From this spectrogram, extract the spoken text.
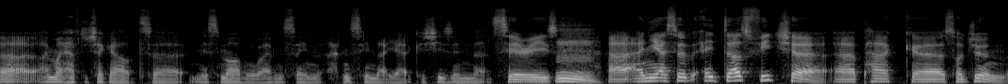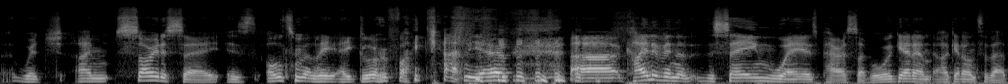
Uh, I might have to check out uh, Miss Marvel. I haven't seen I haven't seen that yet because she's in that series. Mm. Uh, and yes, yeah, so it does feature uh, Park uh, Seo-joon, which I'm sorry to say is ultimately a glorified cameo, uh, kind of in the, the, same way as Parasite. But we'll get um, I'll get onto that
